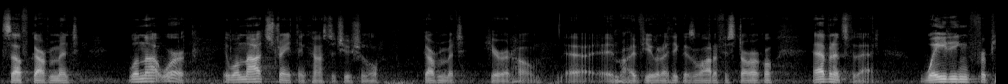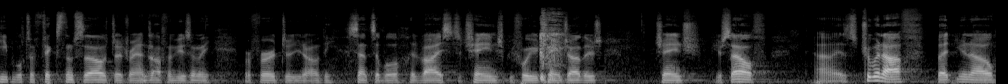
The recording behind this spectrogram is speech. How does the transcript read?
self government will not work. It will not strengthen constitutional government here at home, uh, in my view, and I think there's a lot of historical evidence for that. Waiting for people to fix themselves, Judge Randolph amusingly referred to, you know, the sensible advice to change before you change others, change yourself. Uh, it's true enough, but you know,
